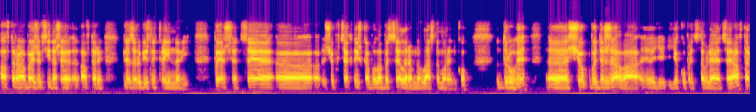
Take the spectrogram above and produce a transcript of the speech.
автора. А майже всі наші автори для зарубіжних країн нові. Перше, це е, щоб ця книжка була бестселером на власному ринку. Друге, е, щоб держава, е, яку представляє цей автор,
